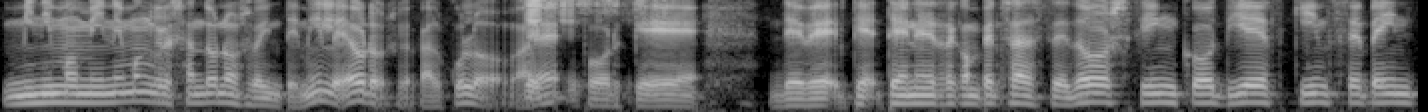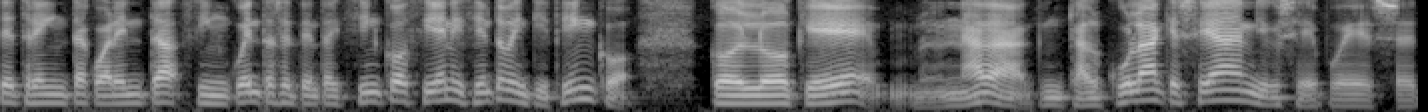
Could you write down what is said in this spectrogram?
mínimo, mínimo ingresando unos 20.000 euros, yo calculo, ¿vale? Sí, sí, sí, Porque debe t- tiene recompensas de 2, 5, 10, 15, 20, 30, 40, 50, 75, 100 y 125. Con lo que, nada, calcula que sean, yo qué sé, pues eh,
